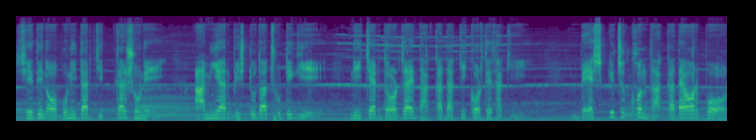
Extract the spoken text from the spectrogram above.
সেদিন অবনীতার চিৎকার শুনে আমি আর বিষ্টুদা ছুটে গিয়ে নিচের দরজায় ধাক্কাধাক্কি করতে থাকি। বেশ কিছুক্ষণ ধাক্কা দেওয়ার পর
